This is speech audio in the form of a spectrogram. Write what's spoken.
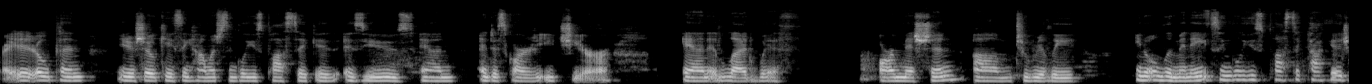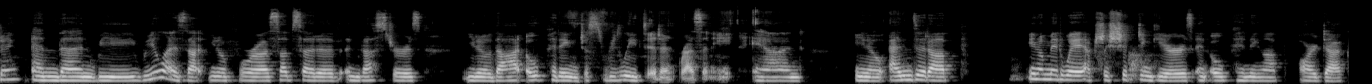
right? It opened, you know, showcasing how much single-use plastic is, is used and and discarded each year. And it led with our mission um, to really you know, eliminate single use plastic packaging. And then we realized that, you know, for a subset of investors, you know, that opening just really didn't resonate and, you know, ended up, you know, midway actually shifting gears and opening up our deck,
